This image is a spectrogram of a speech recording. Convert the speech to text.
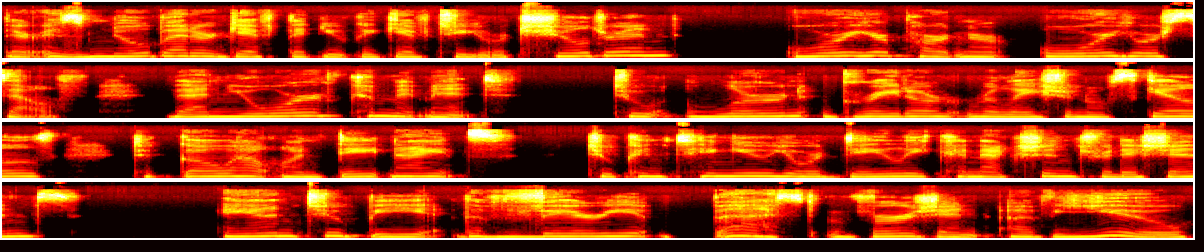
There is no better gift that you could give to your children or your partner or yourself than your commitment to learn greater relational skills, to go out on date nights, to continue your daily connection traditions, and to be the very best version of you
